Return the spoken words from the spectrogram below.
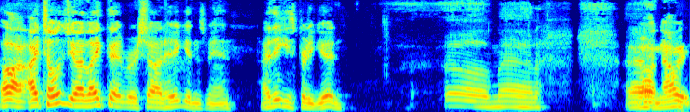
Oh, I told you I like that Rashard Higgins, man. I think he's pretty good. Oh man. All Oh, uh, now we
